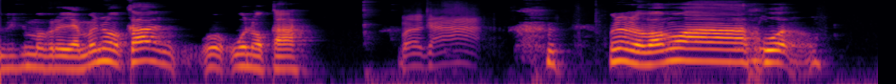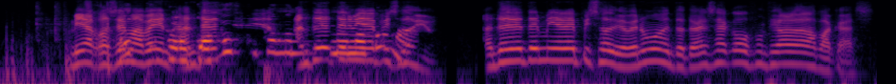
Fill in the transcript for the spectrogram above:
decimos a Brian, bueno, K, o- bueno, K. Bueno, acá. Bueno, nos vamos a jugar. Mira, Josema, ven, ¿Pero qué antes, haces antes de terminar el episodio. Antes de terminar el episodio, ven un momento, te voy a enseñar cómo funcionan las vacas.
